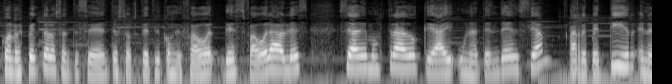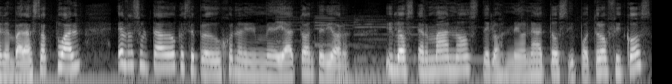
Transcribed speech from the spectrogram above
Con respecto a los antecedentes obstétricos desfavorables, se ha demostrado que hay una tendencia a repetir en el embarazo actual el resultado que se produjo en el inmediato anterior, y los hermanos de los neonatos hipotróficos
